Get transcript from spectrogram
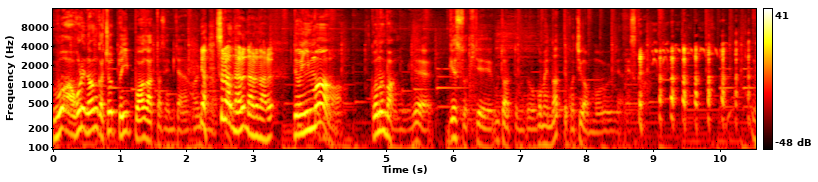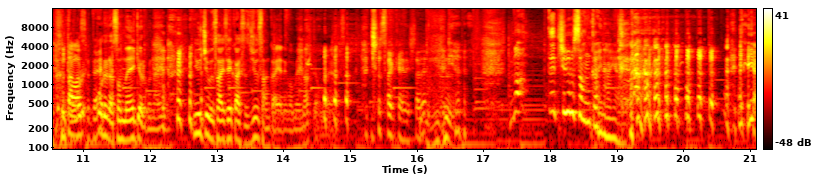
うん。うわ俺なんかちょっと一歩上がったぜみたいな感いじになった。やそれはなるなるなる。でも今この番組でゲスト来て歌ってるとごめんなってこっちが思うじゃないですか。歌わせて。俺俺らそんな影響力ない YouTube 再生回数13回やでごめんなって思うじゃないですか 13回でしたね。なんで13回なんやろ。いやいや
